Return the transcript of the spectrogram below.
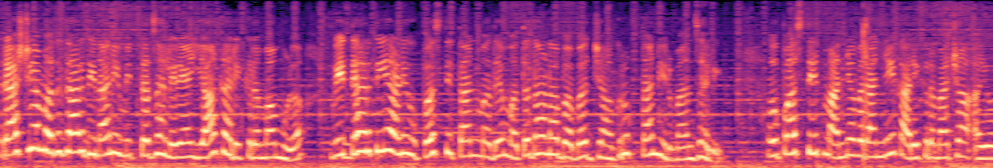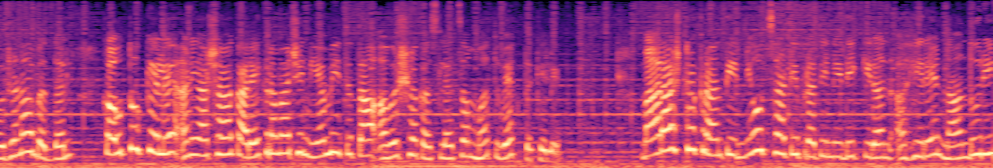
राष्ट्रीय मतदार दिनानिमित्त झालेल्या या कार्यक्रमामुळे विद्यार्थी आणि उपस्थितांमध्ये मतदानाबाबत जागरूकता निर्माण झाली. उपस्थित मान्यवरांनी कार्यक्रमाच्या आयोजनाबद्दल कौतुक केले आणि अशा कार्यक्रमाची नियमितता आवश्यक असल्याचं मत व्यक्त केले. महाराष्ट्र क्रांती न्यूजसाठी प्रतिनिधी किरण अहिरे नांदुरी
